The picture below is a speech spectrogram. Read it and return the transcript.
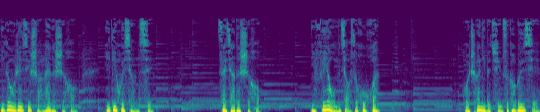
你跟我任性耍赖的时候，一定会想起，在家的时候，你非要我们角色互换。我穿你的裙子高跟鞋，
